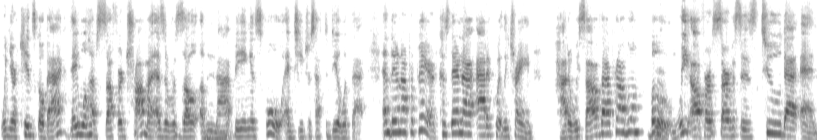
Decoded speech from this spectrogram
When your kids go back, they will have suffered trauma as a result of mm-hmm. not being in school, and teachers have to deal with that, and they're not prepared because they're not adequately trained. How do we solve that problem? Boom. Yeah. We offer services to that end.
